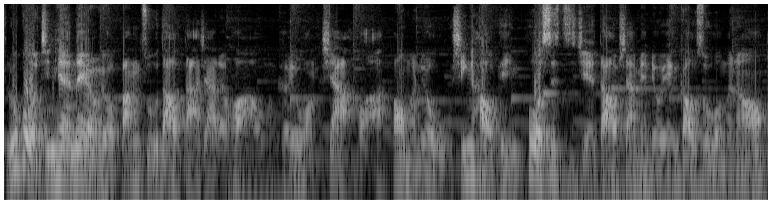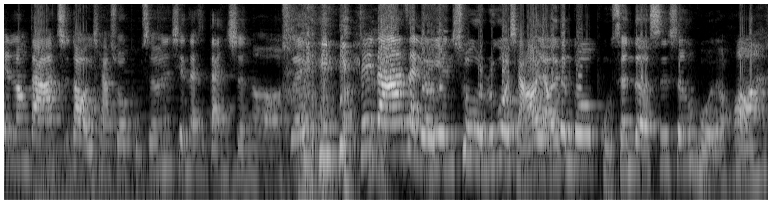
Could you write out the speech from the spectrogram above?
如果今天的内容有帮助到大家的话，我们可以往下滑，帮我们留五星好评，或是直接到下面留言告诉我们哦。先让大家知道一下，说普生现在是单身哦，所以 所以大家在留言处如果想要了解更多普生的私生活的话，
